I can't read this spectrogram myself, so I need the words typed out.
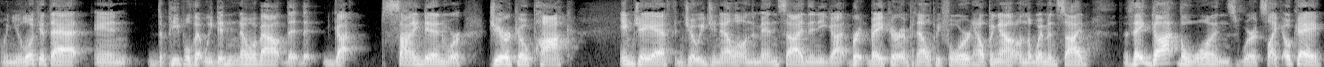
when you look at that and the people that we didn't know about that that got signed in were Jericho, Pac, MJF, and Joey Janela on the men's side. Then you got Britt Baker and Penelope Ford helping out on the women's side. They got the ones where it's like, okay,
